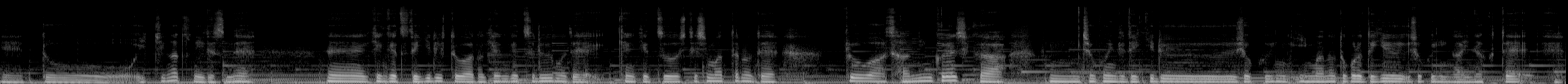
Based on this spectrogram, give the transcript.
えっ、と1月にですね、えー、献血できる人はあの献血ルームで献血をしてしまったので今日は3人くらいしか、うん、職員でできる職員今のところできる職員がいなくて、え、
